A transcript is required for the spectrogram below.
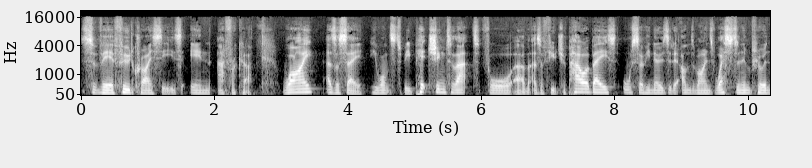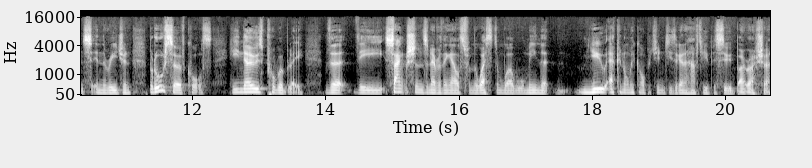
severe food crises in Africa. Why? As I say, he wants to be pitching to that for um, as a future power base. Also, he knows that it undermines Western influence in the region. But also, of course, he knows probably that the sanctions and everything else from the Western world will mean that new economic opportunities are going to have to be pursued by Russia.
